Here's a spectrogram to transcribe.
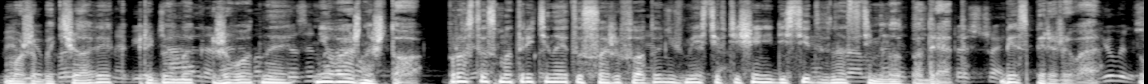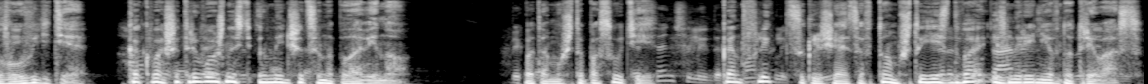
может быть человек, ребенок, животное, неважно что. Просто смотрите на это, сложив ладони вместе в течение 10-12 минут подряд, без перерыва. Вы увидите, как ваша тревожность уменьшится наполовину. Потому что, по сути, конфликт заключается в том, что есть два измерения внутри вас.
